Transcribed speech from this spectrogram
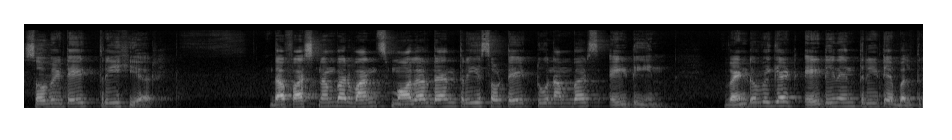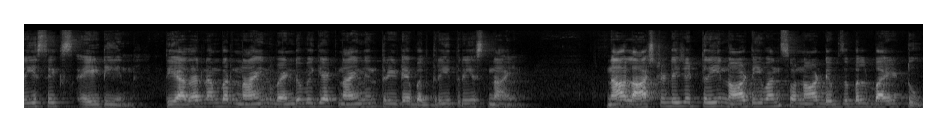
so we take 3 here. The first number 1 smaller than 3 so take two numbers 18 when do we get 18 in 3 table? 3 6 18 the other number 9 when do we get 9 in 3 table? 3 3 is 9 now last digit 3 not even so not divisible by 2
